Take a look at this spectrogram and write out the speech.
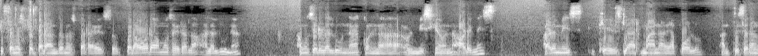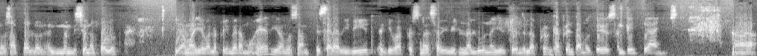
estamos preparándonos para eso. Por ahora vamos a ir a la Luna, vamos a ir a la Luna con la misión Artemis, Artemis, que es la hermana de Apolo, antes eran los Apolo, la misión Apolo, y vamos a llevar la primera mujer y vamos a empezar a vivir, a llevar personas a vivir en la Luna y el tren de la que aprendamos de eso en 20 años. Ah,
